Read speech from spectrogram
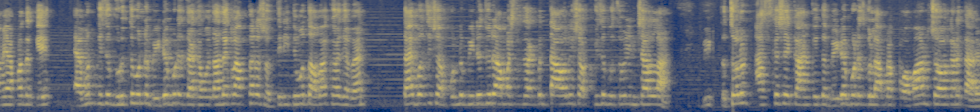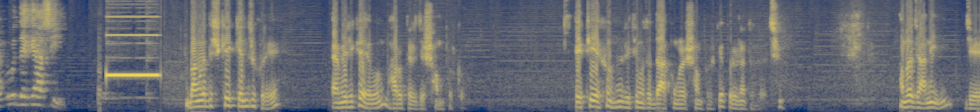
আমি আপনাদেরকে এমন কিছু গুরুত্বপূর্ণ ভিডিও ফুটেজ দেখাবো যা দেখলে আপনারা সত্যি রীতিমতো অবাক হয়ে যাবেন। তাই বলছি, সম্পূর্ণ ভিডিও জুড়ে আমার সাথে থাকবেন তাহলে সবকিছু বুঝতে পারবেন ইনশাল্লাহ তো চলুন আজকে সেই কাঙ্ক্ষিত ভিডিও ফুটেজগুলো আমরা প্রমাণ সহকারে তার দেখে আসি। বাংলাদেশকে কেন্দ্র করে আমেরিকা এবং ভারতের যে সম্পর্ক, এটি এখন রীতিমতো দা কুমড়ার সম্পর্কে পরিণত হয়েছে। আমরা জানি যে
